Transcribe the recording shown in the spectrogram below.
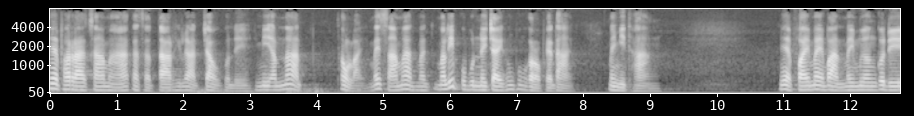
เนี่ยพระราชามหากษัตริย์ตาธิราชเจ้าคนดี มีอำนาจเท่าไหร่ ไม่สามารถมามาลิบอุบุญในใจของพวกเราไปได้ ไม่มีทาง เนี่ยไฟไหม้บ้านไม่เมืองก็ดี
